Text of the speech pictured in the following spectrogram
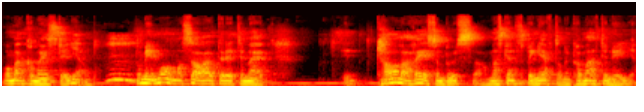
och man kommer älska igen. Och min mormor sa alltid det till mig. Karlar är som bussar, man ska inte springa efter dem, det kommer alltid nya.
